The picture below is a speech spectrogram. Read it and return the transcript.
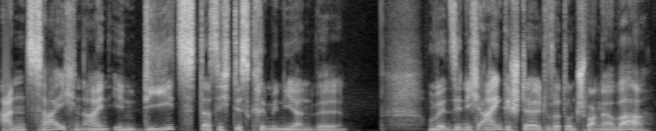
Anzeichen, ein Indiz, dass ich diskriminieren will. Und wenn sie nicht eingestellt wird und schwanger war,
